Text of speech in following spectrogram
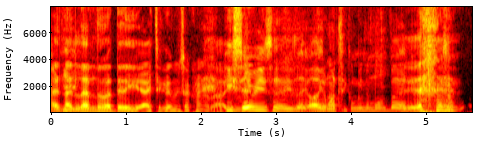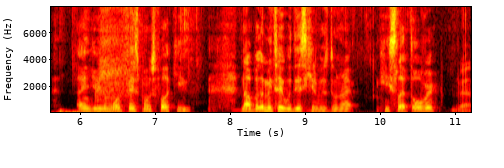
I, I let him know that day. I took him and started crying. Like, oh, He's you- serious. Huh? He's like, oh, you don't want to tickle me no more, bud. Yeah. I ain't giving you no more fist bumps. Fuck you. No, but let me tell you what this kid was doing. Right, he slept over, yeah.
